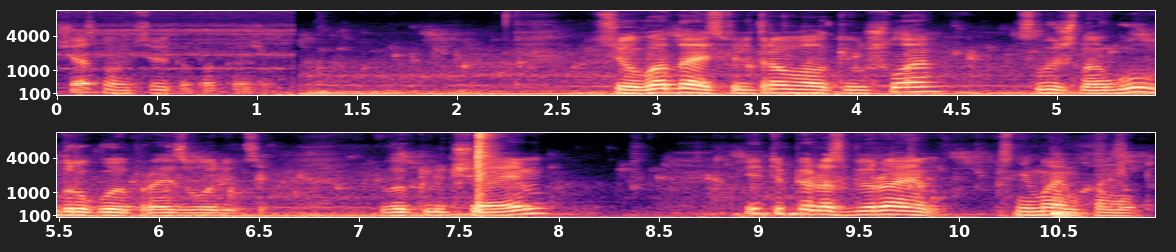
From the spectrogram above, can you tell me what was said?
Сейчас мы вам все это покажем. Все, вода из фильтровалки ушла. Слышно гул, другой производится. Выключаем. И теперь разбираем, снимаем хомут.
